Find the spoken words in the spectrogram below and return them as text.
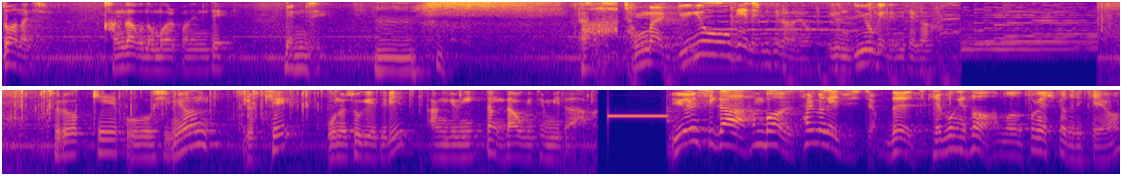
또 하나 있어요. 강 가고 넘어갈 뻔했는데 냄새. 음. 아 정말 뉴욕의 냄새가 나요. 이건 뉴욕의 냄새가. 그렇게 보시면 이렇게 오늘 소개해드릴 안경이 딱 나오게 됩니다. 유열 씨가 한번 설명해 주시죠. 네, 개봉해서 한번 소개시켜 드릴게요.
